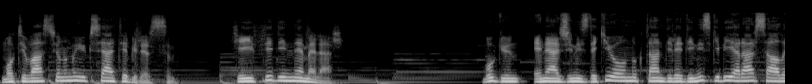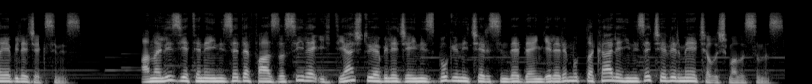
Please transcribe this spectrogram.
motivasyonumu yükseltebilirsin. Keyifli dinlemeler. Bugün enerjinizdeki yoğunluktan dilediğiniz gibi yarar sağlayabileceksiniz. Analiz yeteneğinize de fazlasıyla ihtiyaç duyabileceğiniz bugün içerisinde dengeleri mutlaka lehinize çevirmeye çalışmalısınız.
